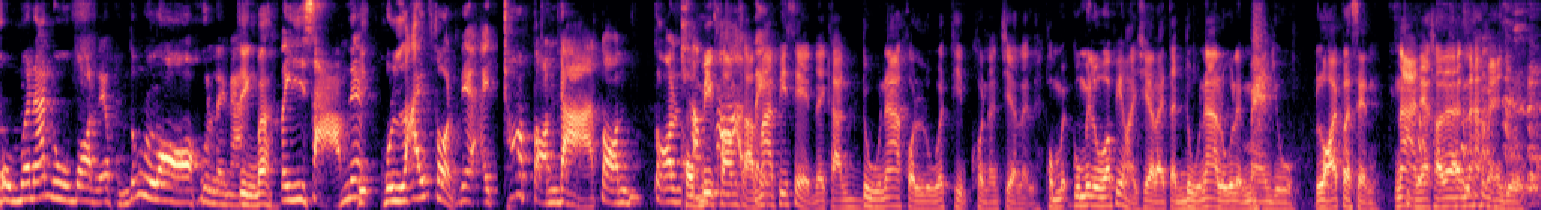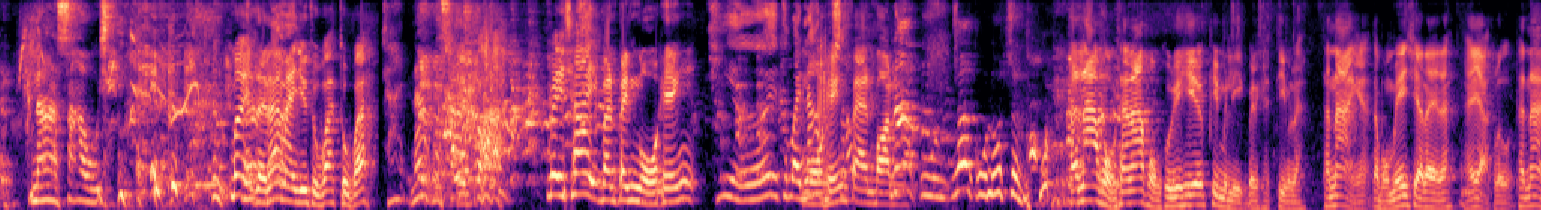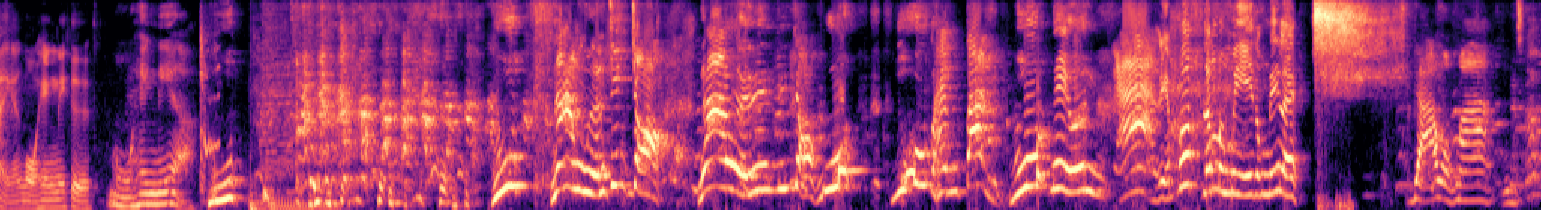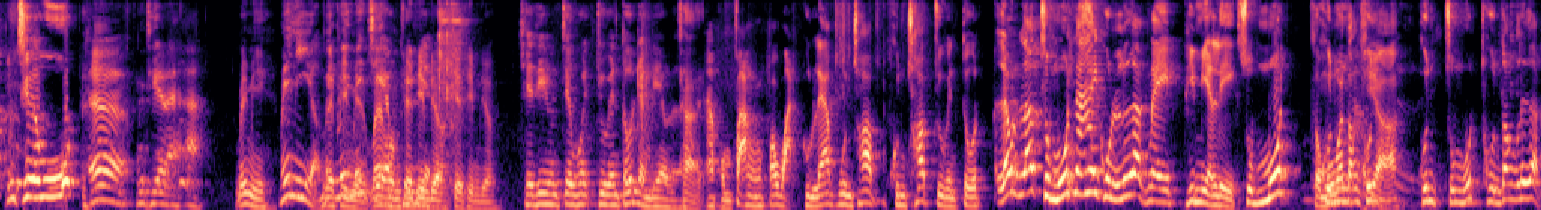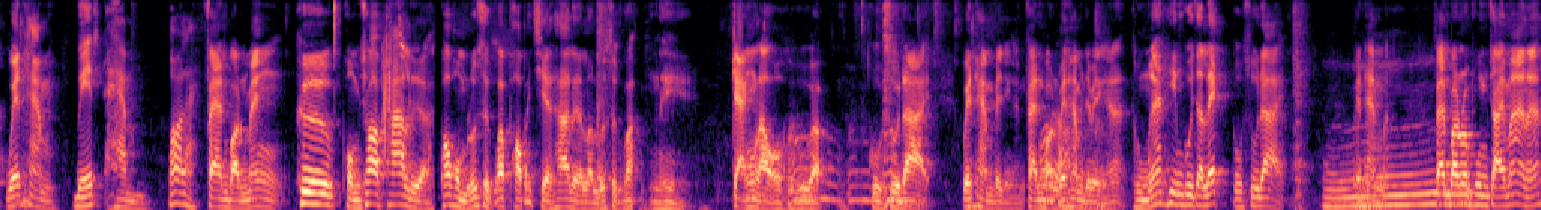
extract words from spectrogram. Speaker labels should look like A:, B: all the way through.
A: ผมอะนะดูบอลเนี่ยผมต้องรอคุณเลยนะ
B: จริงป่ะ
A: ตีสามเนี่ย
B: พี่
A: คุณไลฟ์สดเนี่ยไอชอบตอนด่าตอนตอน
B: ผมมี
A: ทำ
B: ความ
A: ท่
B: สามารถ
A: เตะ
B: พิเศษในการดูหน้าคนรู้ว่าทีมคนนั้นเชียร์อะไรเลย ผมกูไม่รู้ว่าพี่หอยเชียร์อะไร แต่ดูหน้ารู้เลยแมนยูร้อยเปอร์เซ็นต์หน้าเนี้ยเขาได้หน้าแมนยู
A: หน้าเศร้าใช่ไหม
B: ไม่แต่หน้าแมนยูถูกป่ะถูกป่ะ
A: ใช่หน้ากูเศร้า
B: เห็นป่ะ ไม่ใช่มันเป็นโง่เฮง
A: เชี่ยเอ้ยทำไมหน้า
B: โง่เห้ง
A: ศร้า
B: แฟนบอล
A: หน้ากูหน้ากูรู้สึก
B: ถ้าหน้าผมถ้าหน้าผมคุณคิดว่าพรีเมียร์ลีกเป็นทีมอะไรถ้าหน้าอย่างเงี้ยแต่ผมไม่ได้เชียร์อะไรนะแค่อยากรู้ถ้าหน้าอย่างเงี้ยโง่เฮงนี่คือ
A: โง่เฮงเนี่ยเหรอวูบวูบหน้าเหมือนจิ้งจอก หน้าเหมือนจิ้งจอกวูบวูบแฮมตันวูบนี่มึงอ่าเหลียบปุ๊บแล้วมึงมีตรงนี้เลย ยาวออกมามึงเชียร์วูบเออมึงเชียร์อะไรอะ
B: ไม่มี
A: ไม่มีเหรอ
B: ในพรีเมียร์ไม่ผมเชียร์ทีมเดียวเชียร์ทีมเดียว
A: เชียร์ทีมจูเวนตุสอย่างเดียวเลย
B: ใช่
A: อะผมฟังประวัติคุณแล้วคุณชอบคุณชอบจูเวนตุสแล้วแล้วสมมุตินะให้คุณเลือกในพรีเมียร์ลีกสมมุติ
B: สมมุติว่าต้องเชียร์เหรอ
A: คุณคุณสมมุติคุณต้องเลือก
B: เวสต์แฮม
A: เวสต์แฮมเพราะอะไร
B: แฟนบอลแม่ง คือผมชอบท่าเรือ เพราะผมรู้สึกว่าพอไปเชียร์ท่าเรือเรารู้สึกว่า นี่ แก๊งเราคือแบบกูสู้ได้ เวสต์แฮมเป็นอย่างนั้น แฟนบอลเวสต์แฮมจะเป็นอย่างนั้นถึงแม้ทีมกูจะเล็กกูสู้ได้ เวสต์แฮมอะแฟนบอลมันภูมิใจมากนะ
